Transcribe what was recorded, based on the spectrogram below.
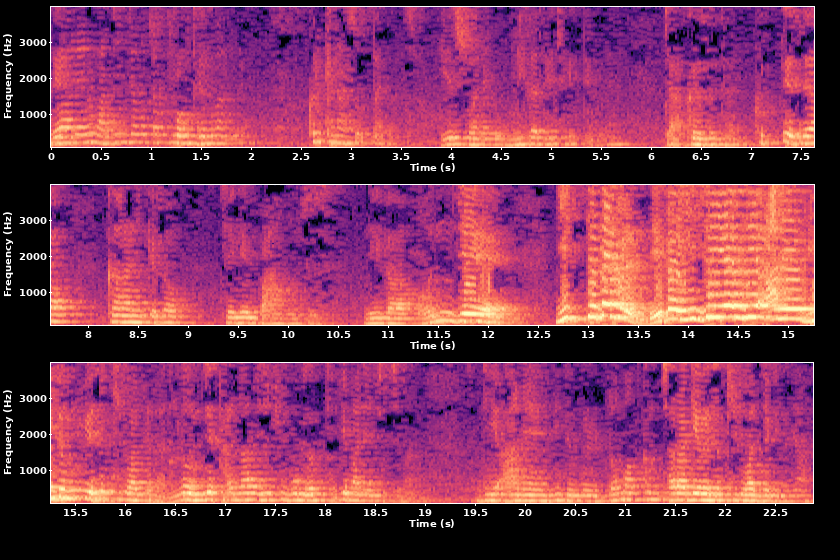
내 아내는 완전히 저거 저 부렁텅이로 가는 거예요. 그렇게 할 수 없다 이거죠. 예수 안에 우리가 되기 때문에. 자, 그래서 그때서야 그 하나님께서 제게 마음을 주세요. 네가 언제 이때다 그래. 내가 이제야 네 아내의 믿음을 위해서 기도할 때다. 네가 언제 다른 사람에서 중복에서 되게 많이 해줬지만 네 아내의 믿음을 너만큼 잘하기 위해서 기도한 적이 있느냐?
